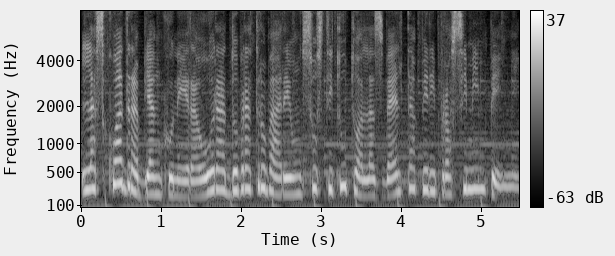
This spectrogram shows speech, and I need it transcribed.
La squadra bianconera ora dovrà trovare un sostituto alla svelta per i prossimi impegni.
